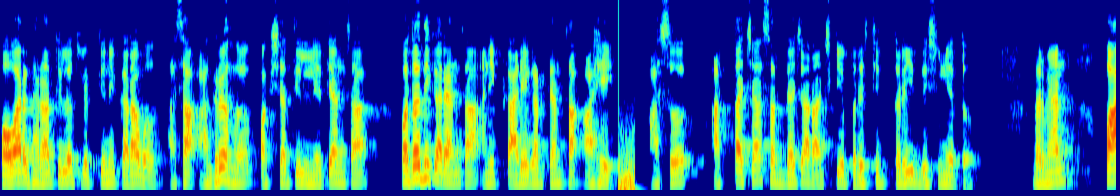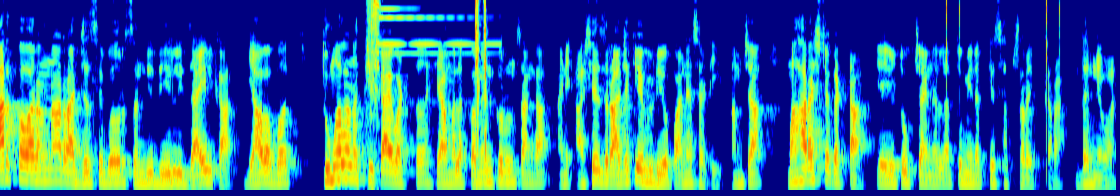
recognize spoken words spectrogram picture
पवार घरातीलच व्यक्तीने करावं असा आग्रह पक्षातील नेत्यांचा पदाधिकाऱ्यांचा आणि कार्यकर्त्यांचा आहे असं आत्ताच्या सध्याच्या राजकीय परिस्थितीत तरी दिसून येतं. दरम्यान पार्थ पवारांना राज्यसभेवर संधी दिली जाईल का? याबाबत तुम्हाला नक्की काय वाटतं हे आम्हाला कमेंट करून सांगा आणि असेच राजकीय व्हिडिओ पाहण्यासाठी आमच्या महाराष्ट्र कट्टा या यूट्यूब चॅनलला तुम्ही नक्की सबस्क्राईब करा. धन्यवाद.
